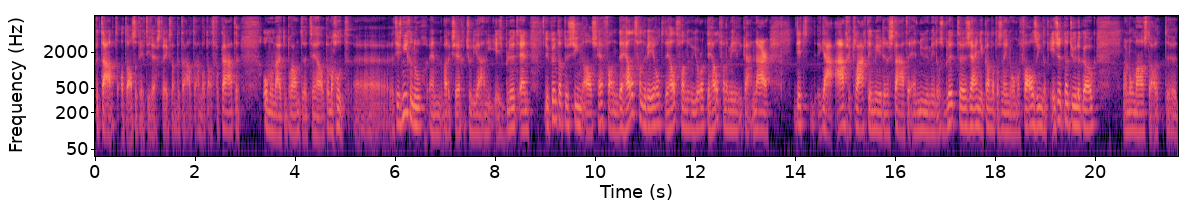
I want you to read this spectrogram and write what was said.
betaald. Althans, dat heeft hij rechtstreeks dan betaald aan wat advocaten om hem uit de brand te helpen. Maar goed, uh, het is niet genoeg. En wat ik zeg, Giuliani is blut. En je kunt dat dus zien als hè, van de held van de wereld, de held van New York, de held van Amerika, naar dit ja, aangeklaagd in meerdere staten en nu inmiddels blut uh, zijn. Je kan dat als een enorme val zien, dat is het natuurlijk ook. Maar nogmaals, de, de,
